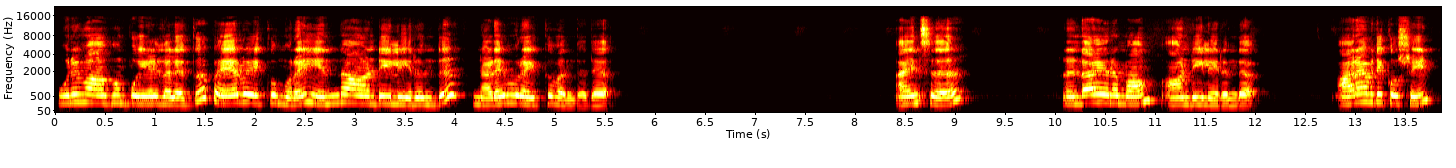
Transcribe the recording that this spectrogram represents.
உருவாகும் புயல்களுக்கு பெயர் வைக்கும் முறை எந்த ஆண்டில் இருந்து நடைமுறைக்கு வந்தது? ஆன்சர் ரெண்டாயிரமாம் ஆண்டிலிருந்து ஆறாவது கொஸ்டின்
